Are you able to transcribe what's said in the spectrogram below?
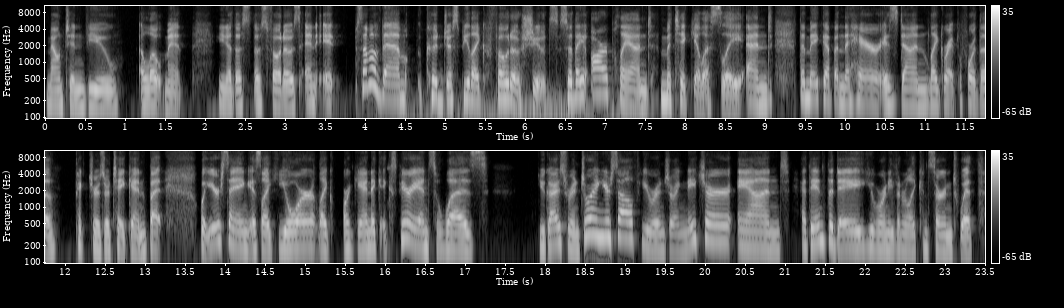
mountain view elopement you know those those photos and it some of them could just be like photo shoots. So they are planned meticulously and the makeup and the hair is done like right before the pictures are taken. But what you're saying is like your like organic experience was you guys were enjoying yourself, you were enjoying nature and at the end of the day you weren't even really concerned with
